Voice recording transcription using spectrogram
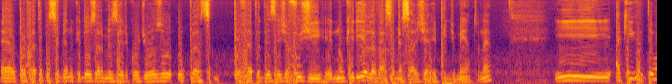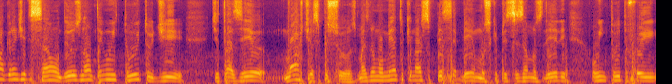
é, o profeta percebendo que Deus era misericordioso, o profeta deseja fugir. Ele não queria levar essa mensagem de arrependimento, né? E aqui tem uma grande lição. Deus não tem o intuito de, de trazer morte às pessoas, mas no momento que nós percebemos que precisamos dele, o intuito foi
